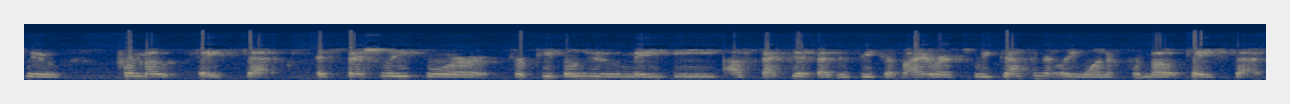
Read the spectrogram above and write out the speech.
to promote safe sex, especially for for people who may be affected by the Zika virus. We definitely want to promote safe sex.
